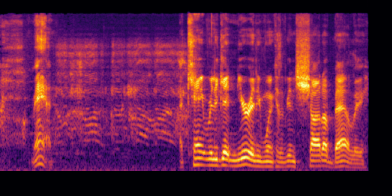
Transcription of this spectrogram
Man. I can't really get near anyone because I'm getting shot up badly.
